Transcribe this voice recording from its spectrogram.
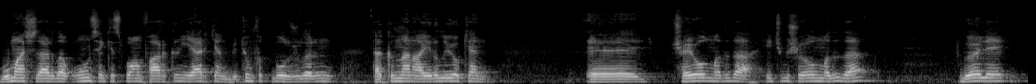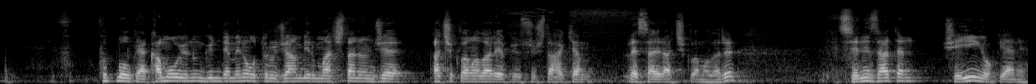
bu maçlarda 18 puan farkını yerken bütün futbolcuların takımdan ayrılıyorken eee, şey olmadı da hiçbir şey olmadı da böyle futbol yani kamuoyunun gündemine oturacağın bir maçtan önce açıklamalar yapıyorsun işte hakem vesaire açıklamaları. Senin zaten şeyin yok yani.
